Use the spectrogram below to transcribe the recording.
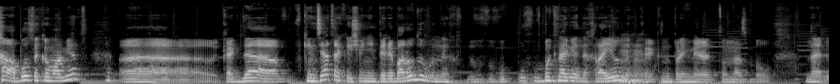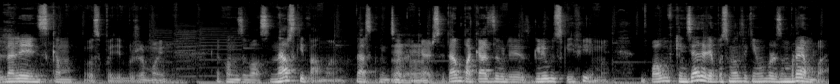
А, был такой момент, э, когда в кинотеатрах еще не переоборудованных в, в обыкновенных районах, mm-hmm. как, например, это у нас был на, на Ленинском, господи, боже мой, как он назывался, Нарский, по-моему, Нарский кинотеатр, mm-hmm. кажется, там показывали голливудские фильмы. По-моему, в кинотеатре я посмотрел таким образом Рэмбо,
